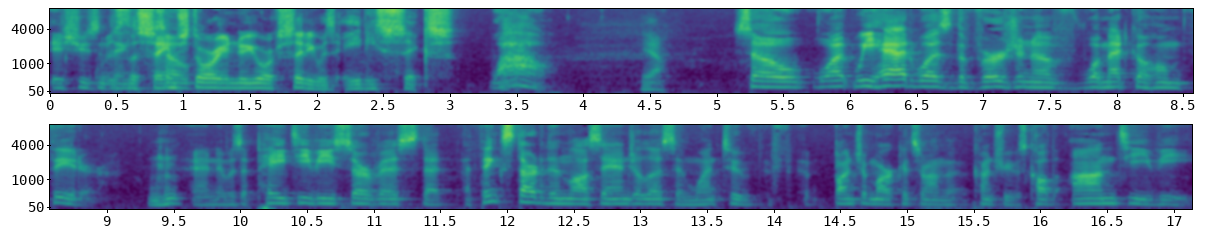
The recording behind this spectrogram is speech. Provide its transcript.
issues and It was things. the same So- story in New York City. It was 86. Wow. Yeah. So what we had was the version of Wometco Home Theater, and it was a pay TV service that I think started in Los Angeles and went to a bunch of markets around the country. It was called On TV,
